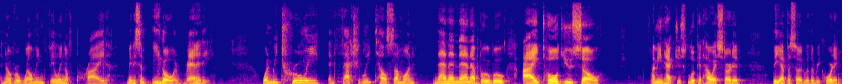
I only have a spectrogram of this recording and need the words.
an overwhelming feeling of pride, maybe some ego or vanity when we truly and factually tell someone Nana, nana, boo boo, I told you so. I mean, heck, just look at how I started the episode with a recording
